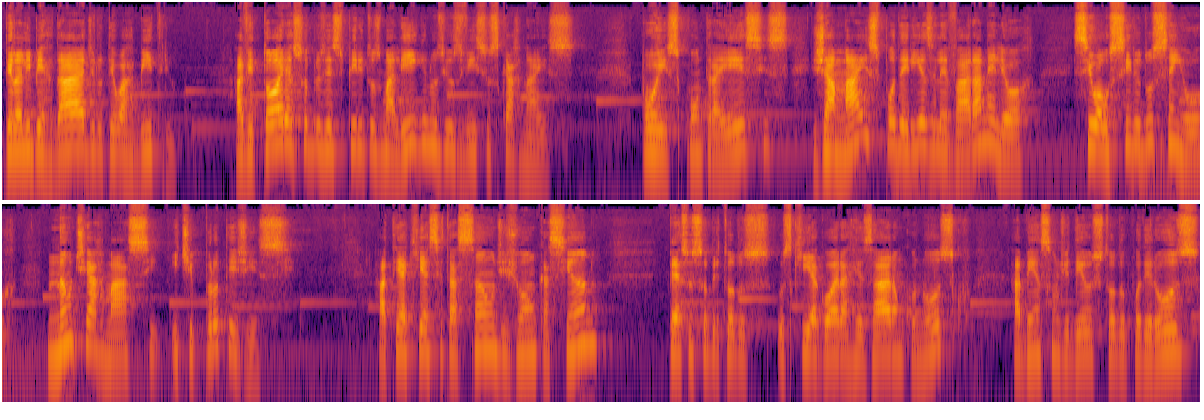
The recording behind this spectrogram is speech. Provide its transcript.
pela liberdade do teu arbítrio, a vitória sobre os espíritos malignos e os vícios carnais, pois contra esses jamais poderias levar a melhor se o auxílio do Senhor não te armasse e te protegesse. Até aqui a citação de João Cassiano Peço sobre todos os que agora rezaram conosco a bênção de Deus Todo-Poderoso,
